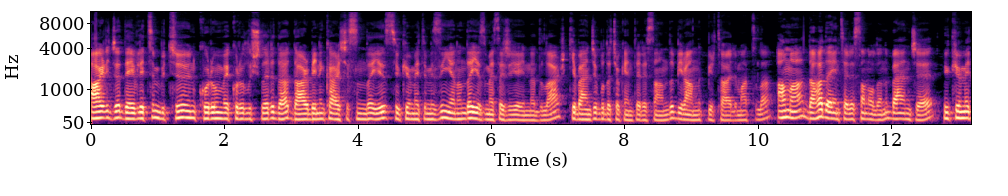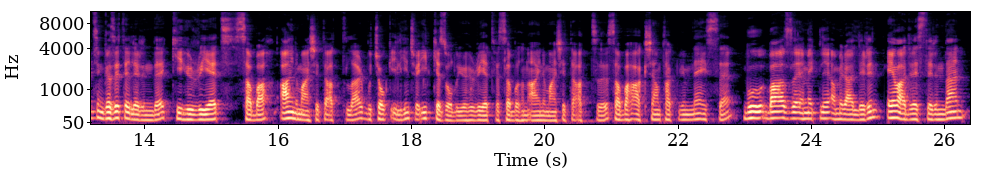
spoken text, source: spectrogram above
Ayrıca devletin bütün kurum ve kuruluşları da darbenin karşısındayız, hükümetimizin yanındayız mesajı yayınladılar. Ki bence bu da çok enteresandı bir anlık bir talimatla. Ama daha da enteresan olanı bence hükümetin gazetelerinde ki Hürriyet, Sabah aynı manşeti attılar. Bu çok ilginç ve ilk kez oluyor Hürriyet ve Sabah'ın aynı manşeti attığı. Sabah akşam takvim neyse. Bu bazı emekli amirallerin ev adreslerinden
